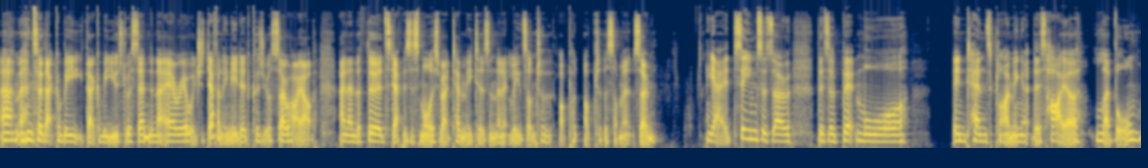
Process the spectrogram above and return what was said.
Um, and so that can be that can be used to ascend in that area, which is definitely needed because you're so high up. And then the third step is the smallest, about ten meters, and then it leads on to up up to the summit. So yeah, it seems as though there's a bit more intense climbing at this higher level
